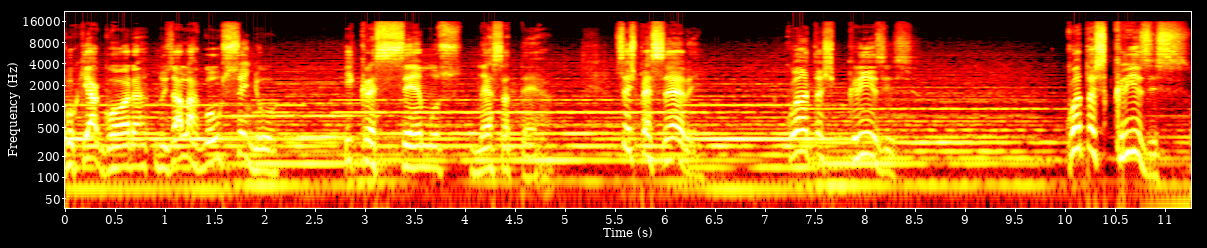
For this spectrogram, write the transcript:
Porque agora nos alargou o Senhor e crescemos nessa terra. Vocês percebem quantas crises, quantas crises,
